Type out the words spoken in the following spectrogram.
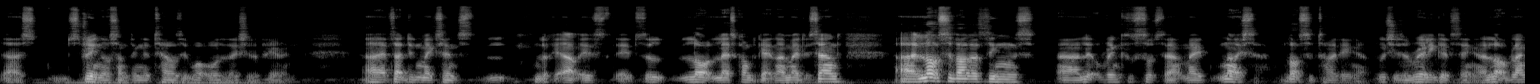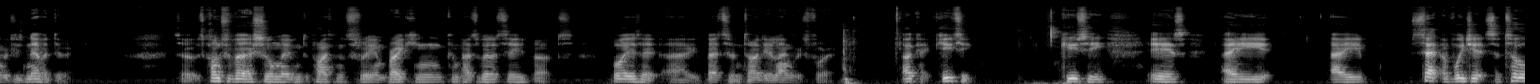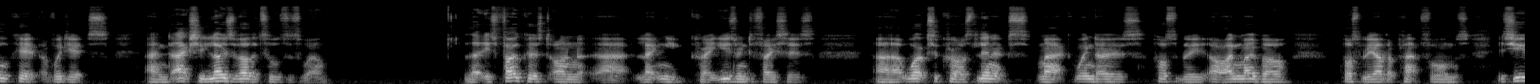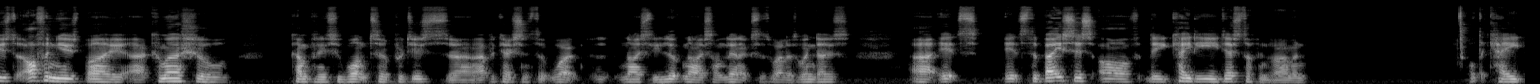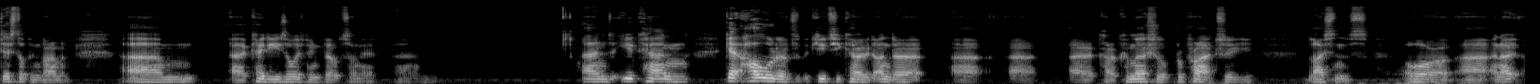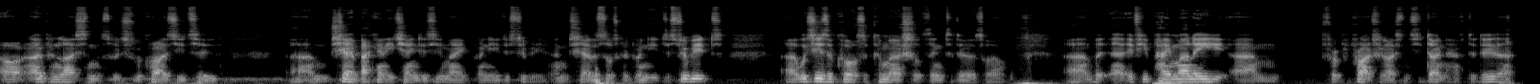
uh, string or something that tells it what order they should appear in. Uh, if that didn't make sense, look it up. It's it's a lot less complicated than I made it sound. Uh, lots of other things uh, little wrinkles sorted out, made nicer. Lots of tidying up, which is a really good thing. A lot of languages never do it. So it was controversial moving to Python 3 and breaking compatibility, but boy is it a better and tidier language for it. Okay, Qt. Qt is a a set of widgets, a toolkit of widgets, and actually loads of other tools as well that is focused on uh, letting you create user interfaces, uh, works across Linux, Mac, Windows, possibly, oh, and mobile, possibly other platforms. It's used often used by uh, commercial companies who want to produce uh, applications that work nicely, look nice on Linux as well as Windows. Uh, it's it's the basis of the KDE desktop environment, or the K desktop environment. Um, uh, KDE has always been built on it. Um, and you can get hold of the Qt code under uh, uh, a kind of commercial proprietary license or, uh, an, or an open license, which requires you to um, share back any changes you make when you distribute and share the source code when you distribute, uh, which is, of course, a commercial thing to do as well. Um, but uh, if you pay money um, for a proprietary license, you don't have to do that.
